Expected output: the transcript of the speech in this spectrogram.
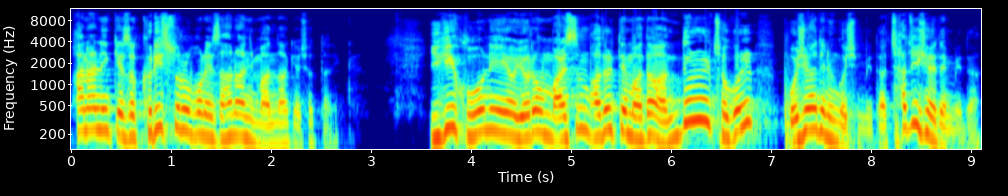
하나님께서 그리스도를 보내서 하나님 만나게 하셨다니까요. 이게 구원이에요. 여러분 말씀 받을 때마다 늘 저걸 보셔야 되는 것입니다. 찾으셔야 됩니다.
